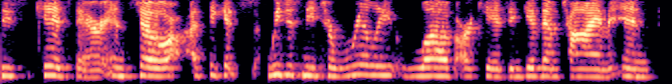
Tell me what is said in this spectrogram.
these kids there. And so I think it's, we just need to really love our kids and give them time and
